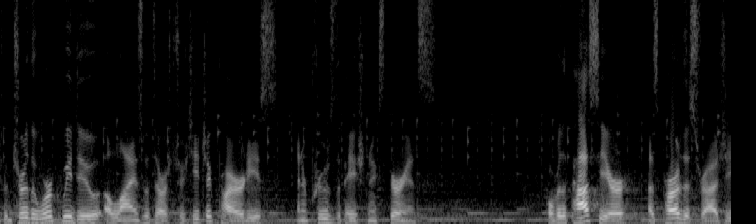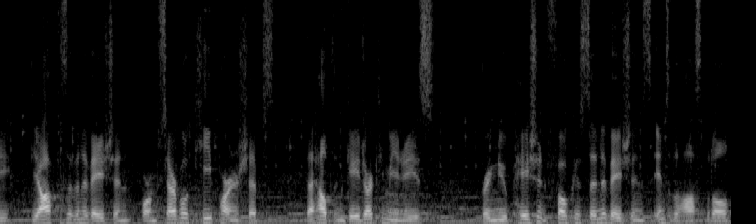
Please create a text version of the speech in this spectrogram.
to ensure the work we do aligns with our strategic priorities and improves the patient experience. Over the past year, as part of this strategy, the Office of Innovation formed several key partnerships that helped engage our communities, bring new patient-focused innovations into the hospital,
